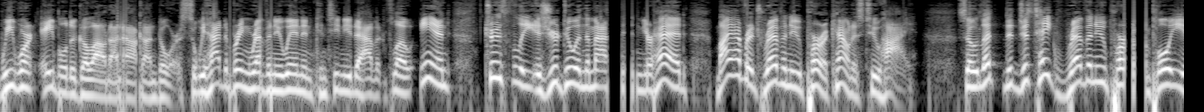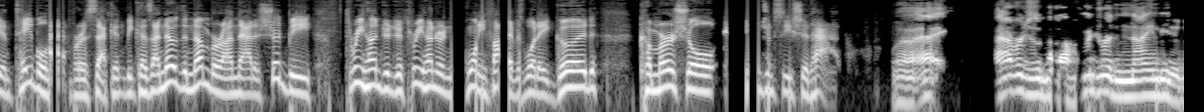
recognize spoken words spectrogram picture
we weren't able to go out and knock on doors so we had to bring revenue in and continue to have it flow and truthfully as you're doing the math in your head my average revenue per account is too high so let just take revenue per employee and table that for a second because I know the number on that it should be 300 to 325 is what a good commercial agency should have. Well, I, average is about 190 to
